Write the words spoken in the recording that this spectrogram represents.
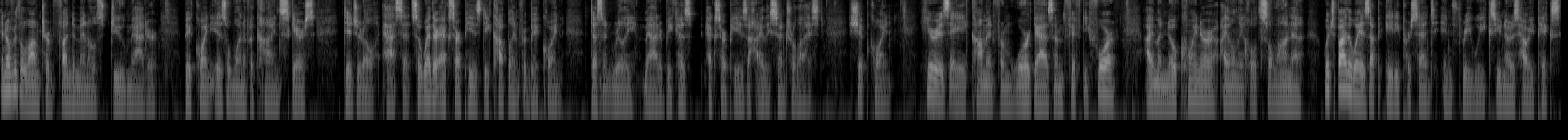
And over the long term, fundamentals do matter. Bitcoin is a one of a kind, scarce digital asset. So whether XRP is decoupling from Bitcoin doesn't really matter because XRP is a highly centralized shitcoin. Here is a comment from Wargasm54. I'm a no coiner. I only hold Solana, which by the way is up 80% in three weeks. You notice how he picks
